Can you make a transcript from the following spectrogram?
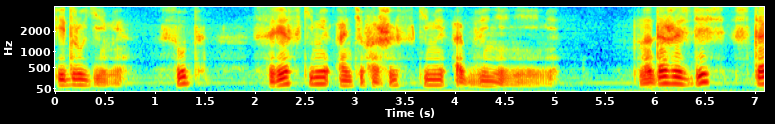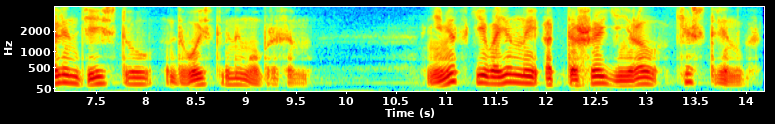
и другими. Суд с резкими антифашистскими обвинениями. Но даже здесь Сталин действовал двойственным образом – Немецкий военный атташе генерал Кестринг,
